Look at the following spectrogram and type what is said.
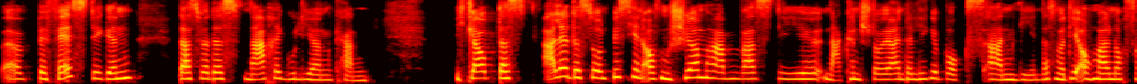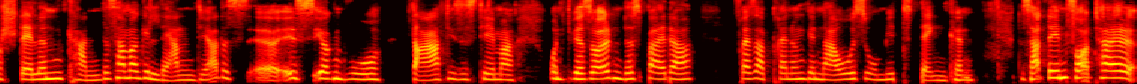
äh, befestigen, dass wir das nachregulieren kann. Ich glaube, dass alle das so ein bisschen auf dem Schirm haben, was die Nackensteuer in der Liegebox angeht, dass man die auch mal noch verstellen kann. Das haben wir gelernt, ja. Das äh, ist irgendwo da, dieses Thema. Und wir sollten das bei der Fressabtrennung genauso mitdenken. Das hat den Vorteil,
